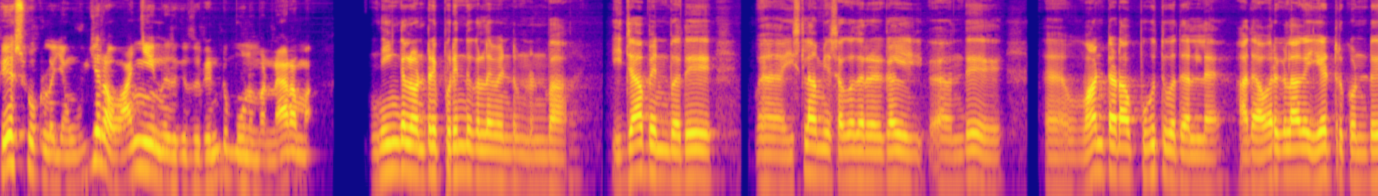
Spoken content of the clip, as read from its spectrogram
Facebookல என் உயிர வாங்கின்னு இருக்குது 2, 3 மணி நேரமா. நீங்கள் ஒன்றை புரிந்து கொள்ள வேண்டும் நண்பா. ஹிஜாப் என்பது இஸ்லாமிய சகோதரர்கள் வந்து அ வாண்டடா புகுத்துவது அல்ல. அது அவர்களாக ஏற்றுக்கொண்டு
